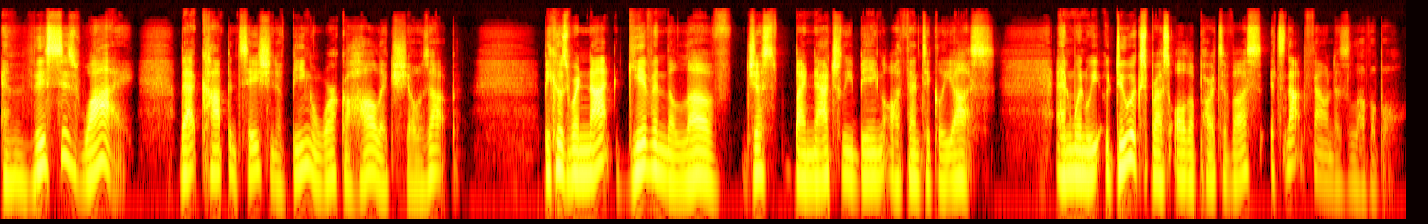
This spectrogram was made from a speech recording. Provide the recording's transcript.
And this is why that compensation of being a workaholic shows up. Because we're not given the love just by naturally being authentically us. And when we do express all the parts of us, it's not found as lovable.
